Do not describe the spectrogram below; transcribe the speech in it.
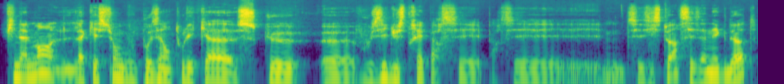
Finalement, la question que vous posez en tous les cas, ce que euh, vous illustrez par, ces, par ces, ces, histoires, ces anecdotes,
